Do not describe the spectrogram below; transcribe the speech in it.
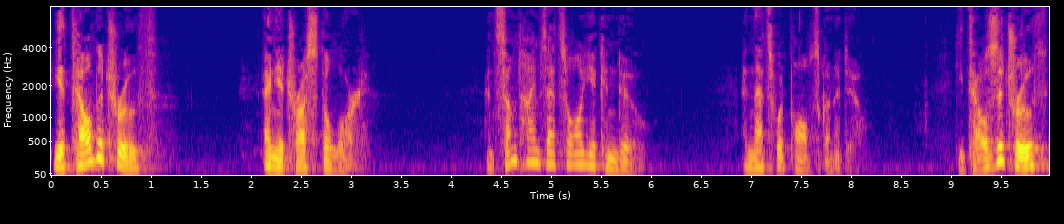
You tell the truth and you trust the Lord. And sometimes that's all you can do. And that's what Paul's going to do. He tells the truth,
